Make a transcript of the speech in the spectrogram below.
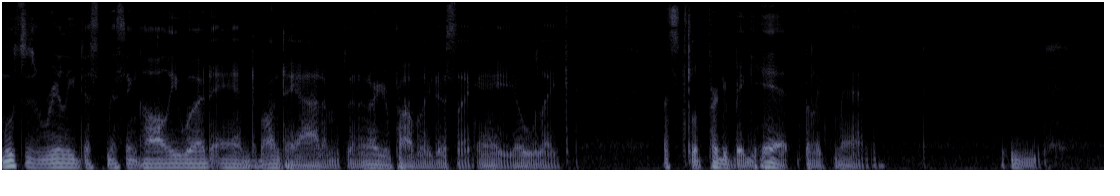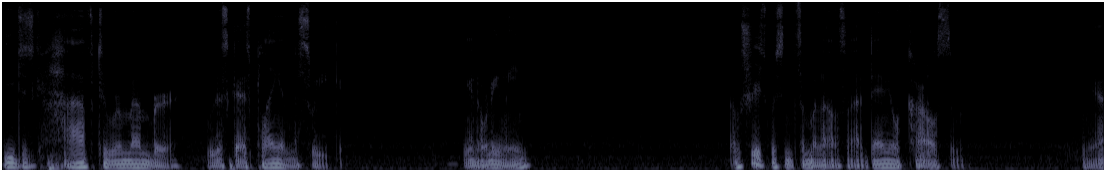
Moose is really just missing Hollywood and Monte Adams, and I know you're probably just like, "Hey, yo, like, that's still a pretty big hit, but like, man, you, you just have to remember who this guy's playing this week. You know what I mean? I'm sure he's missing someone else. Uh, Daniel Carlson. Yeah,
